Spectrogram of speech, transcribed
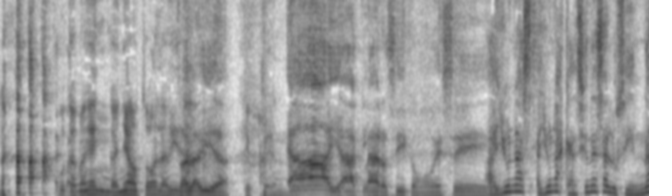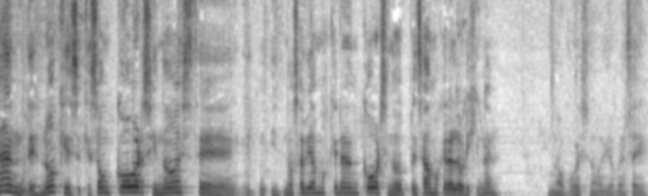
Puta, me han engañado toda la vida. Toda la vida. Qué pena. Ah, ya, claro, sí, como ese... Hay unas, hay unas canciones alucinantes, ¿no? Que, que son covers y no este. Y, y no sabíamos que eran covers, sino pensábamos que era la original. No, pues, no, yo pensé...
